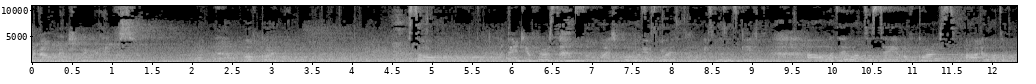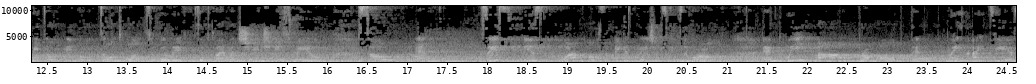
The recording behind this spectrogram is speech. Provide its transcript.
Without mentioning names. Of course. So, thank you first so much for this present for me, for this gift. Uh, what I want to say, of course, uh, a lot of people people believe that climate change is real. So, and this is one of the biggest regions in the world. And we uh, promote the main ideas,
